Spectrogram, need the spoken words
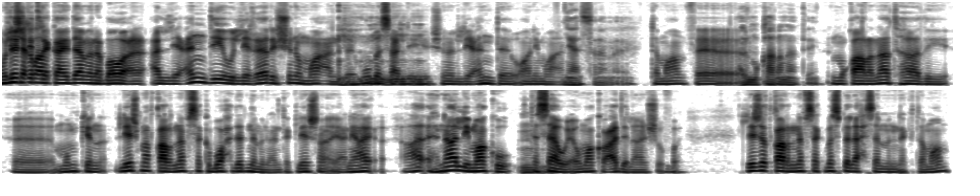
وليش قلت لك أنا دائما اباوع على اللي عندي واللي غيري شنو ما عنده مو بس على. اللي شنو اللي عنده وأني ما عندي يا سلام عليك تمام ف المقارنات إيه. المقارنات هذه آه، ممكن ليش ما تقارن نفسك بواحد أدنى من عندك؟ ليش يعني هاي ها- هنا اللي ماكو. تساوي أو ماكو عدل أنا أشوفه. ليش تقارن نفسك بس بالأحسن منك تمام؟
